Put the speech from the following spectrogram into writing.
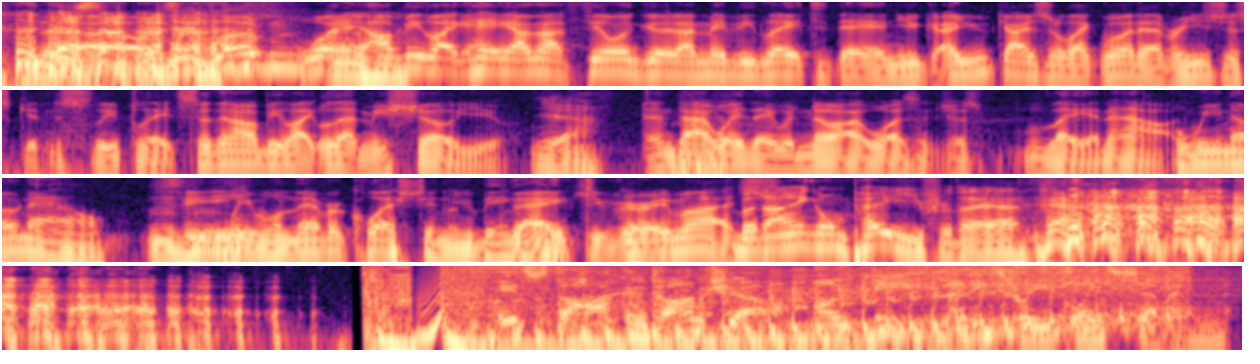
No. Is it floating? What, I'll be like, hey, I'm not feeling good. I may be late today. And you, you guys are like, whatever. He's just getting to sleep late. So then I'll be like, let me show you. Yeah. And that way they would know I wasn't just laying out. We know now. See? Mm-hmm. We will never question you being Thank late. you very mm-hmm. much. But I ain't gonna pay you for that. It's the Hawk and Tom Show on B93.7.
